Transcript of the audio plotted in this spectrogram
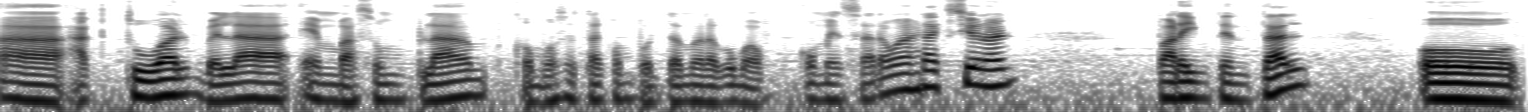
a actuar ¿verdad? en base a un plan, cómo se está comportando la Copa. Comenzaron a reaccionar para intentar o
